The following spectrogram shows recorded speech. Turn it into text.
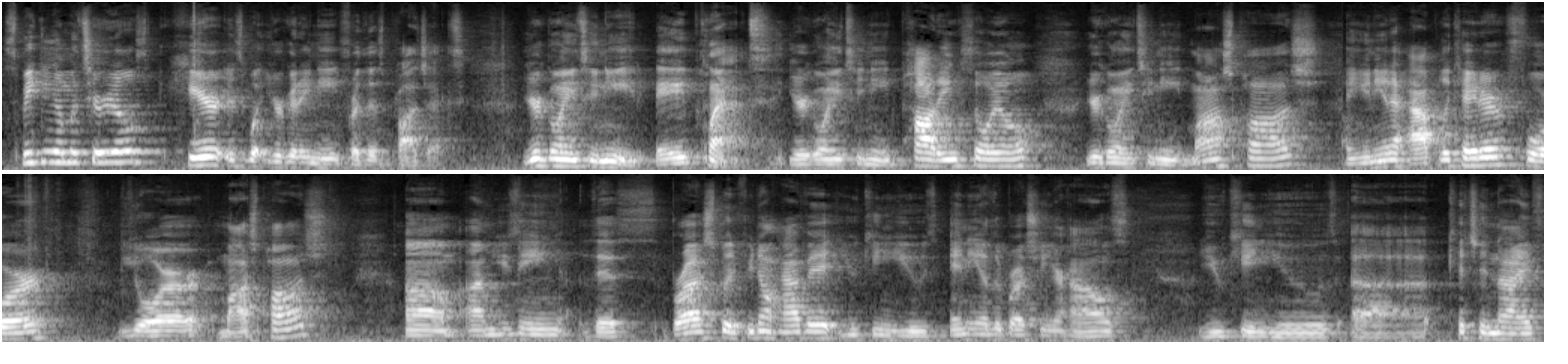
Speaking of materials, here is what you're gonna need for this project. You're going to need a plant. You're going to need potting soil. You're going to need Mod Podge. And you need an applicator for your Mod Podge. Um, I'm using this brush, but if you don't have it, you can use any other brush in your house. You can use a kitchen knife,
